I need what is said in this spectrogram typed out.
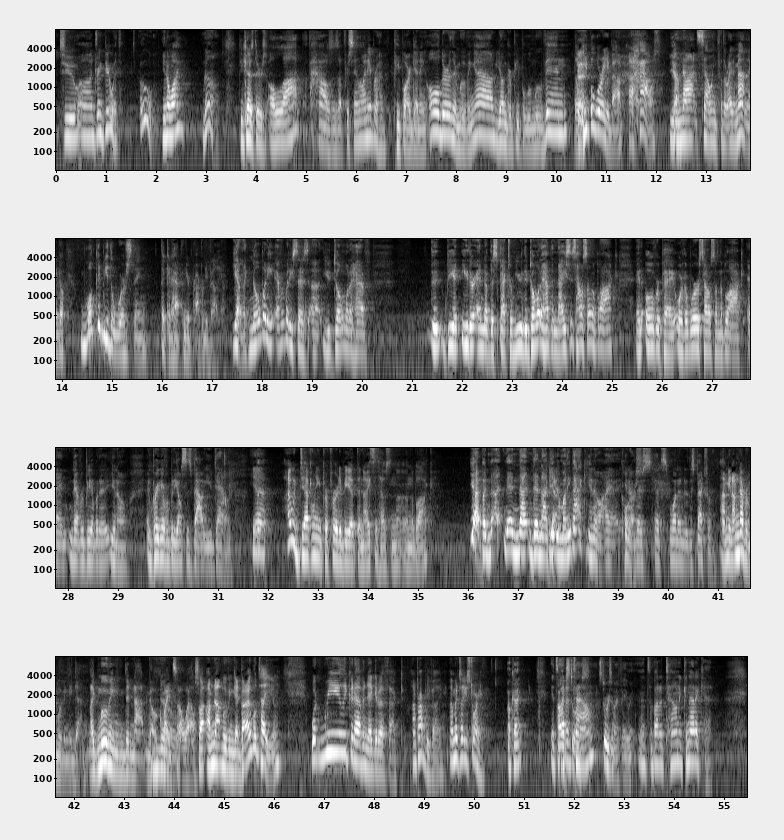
to uh, drink beer with. Oh. You know why? no. Because there's a lot of houses up for sale in my neighborhood. People are getting older, they're moving out, younger people will move in. Though people worry about a house Yeah. not selling for the right amount. And I go, what could be the worst thing that could happen to your property value? Yeah, like nobody, everybody says uh, you don't want to have, the, be at either end of the spectrum. You either don't want to have the nicest house on the block and overpay, or the worst house on the block and never be able to, you know, and bring everybody else's value down. Yeah, I would definitely prefer to be at the nicest house on the, on the block. Yeah, but not, then not then not get Yeah. your money back. You know, I you know, there's that's one end of the spectrum. I mean, I'm never moving again. Like, moving did not go quite so well. So I'm not moving again. But I will tell you what really could have a negative effect on property value. I'm going to tell you a story. Okay, It's I about like a stories. town. Stories are my favorite. It's about a town in Connecticut.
